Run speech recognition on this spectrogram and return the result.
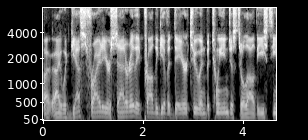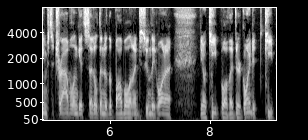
I would guess Friday or Saturday. They'd probably give a day or two in between just to allow these teams to travel and get settled into the bubble. And I'd assume they'd want to, you know, keep well that they're going to keep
